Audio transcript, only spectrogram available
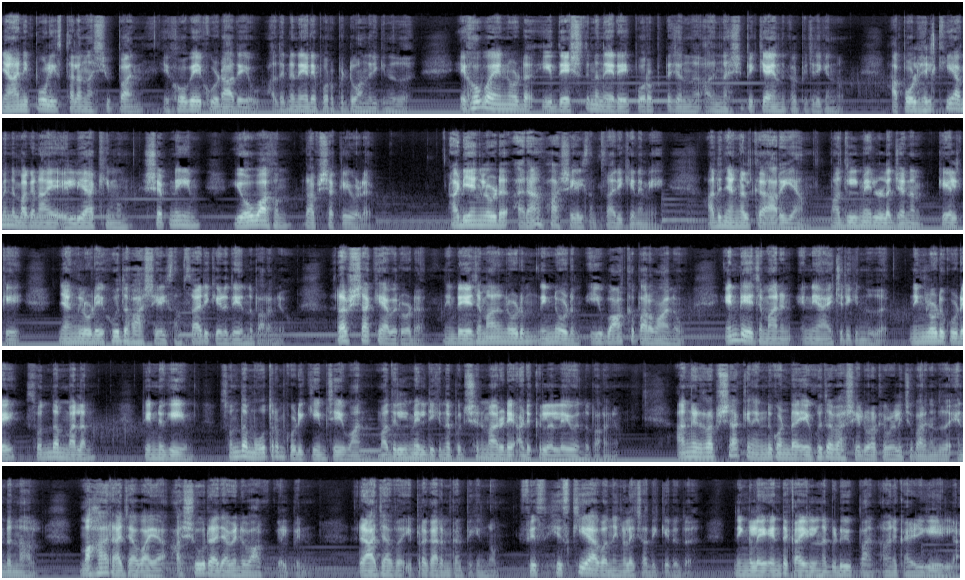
ഞാനിപ്പോൾ ഈ സ്ഥലം നശിപ്പാൻ യഹോവയെ കൂടാതെയോ അതിന്റെ നേരെ പുറപ്പെട്ടു വന്നിരിക്കുന്നത്? യഹോവ എന്നോട് ഈ ദേശത്തിന്റെ നേരെ പുറപ്പെട്ടു ചെന്ന് അത് നശിപ്പിക്കുക എന്ന് കൽപ്പിച്ചിരിക്കുന്നു. അപ്പോൾ ഹിൽക്കിയാമിന്റെ മകനായ എല്ലിയാഖിമും ഷെപ്നയും യോവാഹും റബ്ഷക്കയോട് അടിയങ്ങളോട് അരാം ഭാഷയിൽ സംസാരിക്കണമേ. അത് ഞങ്ങൾക്ക് അറിയാം. മതിൽമേലുള്ള ജനം കേൾക്കെ ഞങ്ങളുടെ യഹൂദ ഭാഷയിൽ സംസാരിക്കരുതേ എന്ന് പറഞ്ഞു. റബ്ഷാക്കെ അവരോട് നിന്റെ യജമാനനോടും നിന്നോടും ഈ വാക്ക് പറവാനോ? എന്റെ യജമാനൻ എന്നെ അയച്ചിരിക്കുന്നത് നിങ്ങളോട് കൂടെ സ്വന്തം മലം തിന്നുകയും സ്വന്തം മൂത്രം കുടിക്കുകയും ചെയ്യുവാൻ മതിലിന്മേലിരിക്കുന്ന പുരുഷന്മാരുടെ അടുക്കലല്ലയോ എന്ന് പറഞ്ഞു. അങ്ങനെ റബ്ഷാക്കെ നിന്നുകൊണ്ട് യഹൂദ ഭാഷയിൽ ഉറക്കെ വിളിച്ചു പറഞ്ഞത് എന്തെന്നാൽ മഹാരാജാവായ അശൂർ രാജാവിന്റെ വാക്ക് കേൾപ്പിൻ. രാജാവ് ഇപ്രകാരം കൽപ്പിക്കുന്നു ഫിസ് ഹിസ്കിയാവ് നിങ്ങളെ ചതിക്കരുത്. നിങ്ങളെ എന്റെ കയ്യിൽ നിന്ന് വിടുവിപ്പാൻ അവന് കഴിയുകയില്ല.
